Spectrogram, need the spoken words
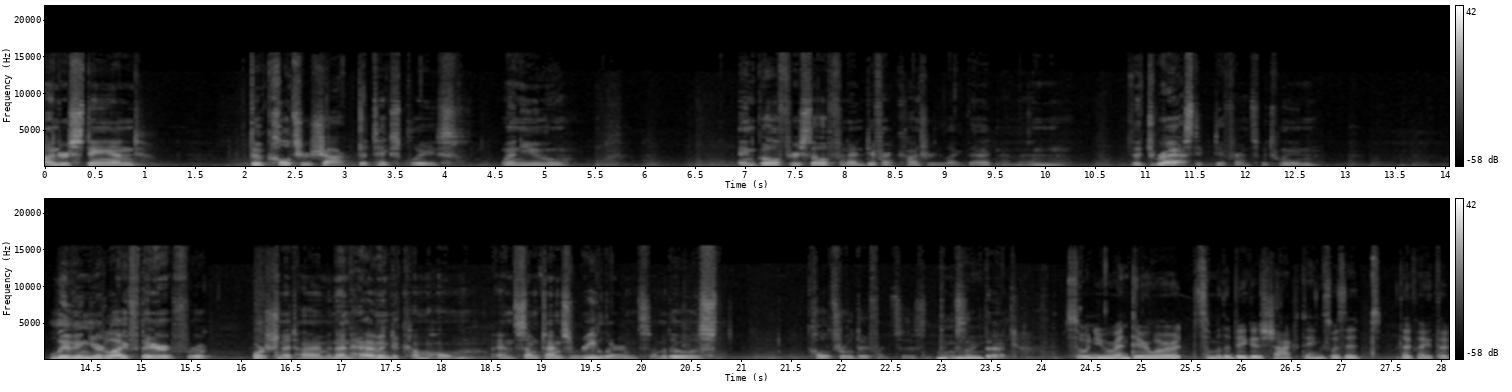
understand the culture shock that takes place when you engulf yourself in a different country like that and then the drastic difference between living your life there for a portion of time and then having to come home and sometimes relearn some of those cultural differences and things like mm-hmm. that. So when you went there, what were some of the biggest shock things? Was it like, like the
